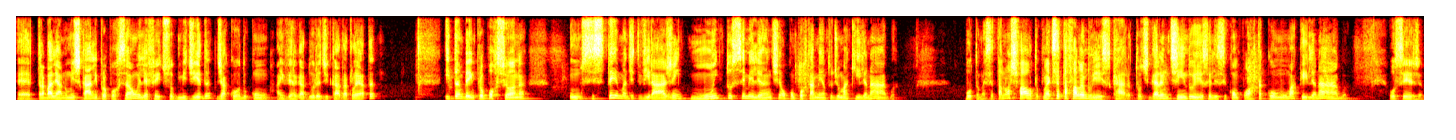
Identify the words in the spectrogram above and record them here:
é, trabalhar numa escala e proporção, ele é feito sob medida, de acordo com a envergadura de cada atleta, e também proporciona um sistema de viragem muito semelhante ao comportamento de uma quilha na água. Puta, mas você está no asfalto, como é que você está falando isso? Cara, estou te garantindo isso, ele se comporta como uma quilha na água. Ou seja,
